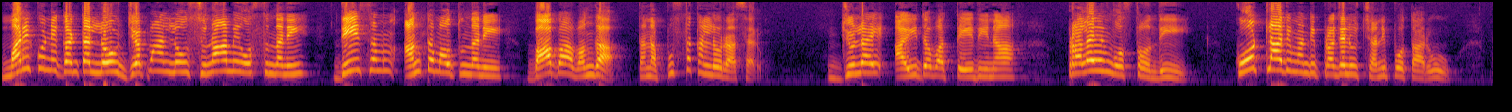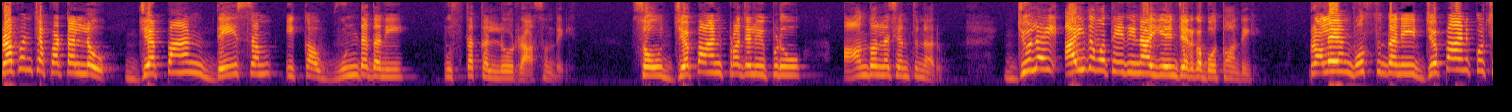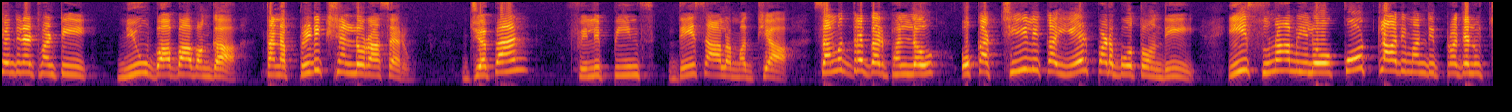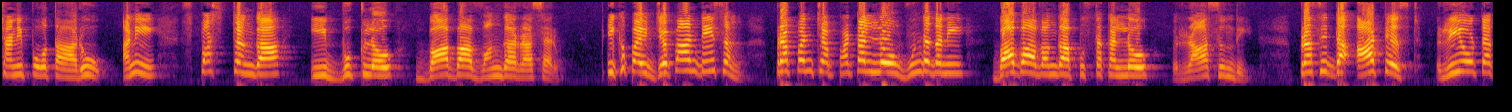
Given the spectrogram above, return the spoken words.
మరికొన్ని గంటల్లో జపాన్లో సునామీ వస్తుందని దేశం అంతమవుతుందని బాబా వంగ తన పుస్తకంలో రాశారు. జూలై ఐదవ తేదీన ప్రళయం వస్తోంది. కోట్లాది మంది ప్రజలు చనిపోతారు. ప్రపంచ పటంలో జపాన్ దేశం ఇక ఉండదని పుస్తకంలో రాసింది. సో జపాన్ ప్రజలు ఇప్పుడు ఆందోళన చెందుతున్నారు. జూలై ఐదవ తేదీన ఏం జరగబోతోంది? ప్రళయం వస్తుందని జపాన్కు చెందినటువంటి న్యూ బాబా వంగ తన ప్రిడిక్షన్లో రాశారు. జపాన్ ఫిలిప్పీన్స్ దేశాల మధ్య సముద్ర గర్భంలో ఒక చీలిక ఏర్పడబోతోంది. ఈ సునామీలో కోట్లాది మంది ప్రజలు చనిపోతారు అని స్పష్టంగా ఈ బుక్లో బాబా వంగ రాశారు. ఇకపై జపాన్ దేశం ప్రపంచ పటంలో ఉండదని బాబా వంగ పుస్తకంలో రాసుంది. ప్రసిద్ధ ఆర్టిస్ట్ రియోటా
